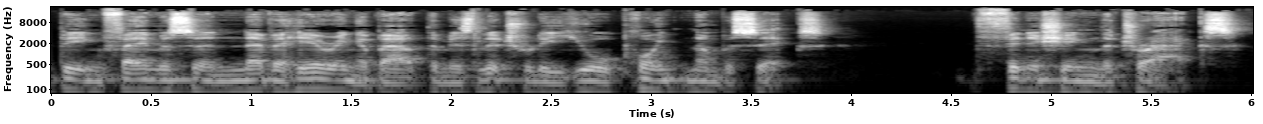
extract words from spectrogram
being famous and never hearing about them is literally your point number 6, finishing the tracks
